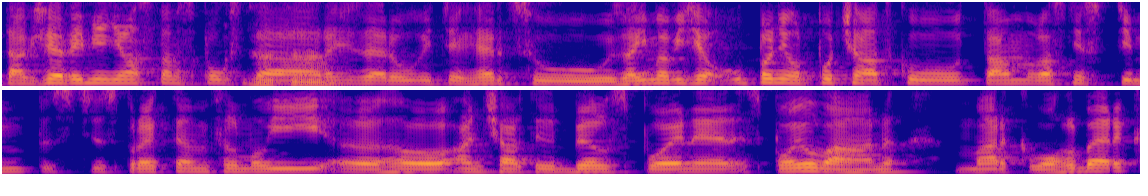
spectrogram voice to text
takže vyměnila se tam spousta režisérů i těch herců. Zajímavý, že úplně od počátku tam vlastně s tím s, s projektem filmového Uncharted byl spojený, spojován Mark Wahlberg,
